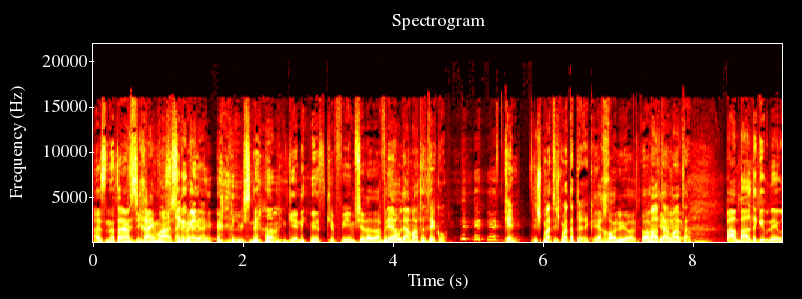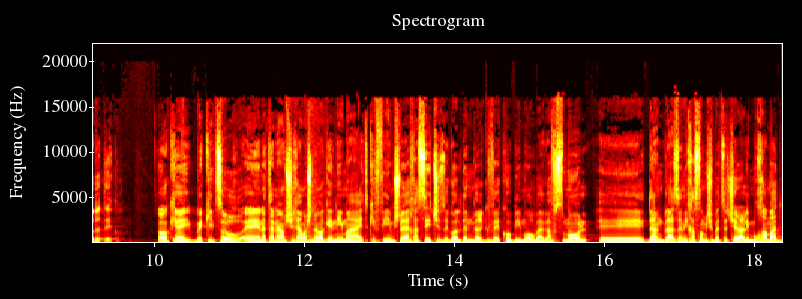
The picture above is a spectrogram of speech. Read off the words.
אז נתניה ממשיכה עם השני. מגנים, עם שני המגנים ההתקפיים שלה דווקא. בני יהודה אמרת תיקו. כן, תשמע, תשמע את הפרק. יכול להיות. אמרת, אוקיי. אמרת. פעם הבאה אל תגיד בני יהודה תיקו. אוקיי, בקיצור, אה, נתניה ממשיכה עם השני מגנים ההתקפיים שלה יחסית, שזה גולדנברג וקובי מור באגף שמאל, אה, דן גלאזר נכנס למשבצת של עלי מוחמד,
